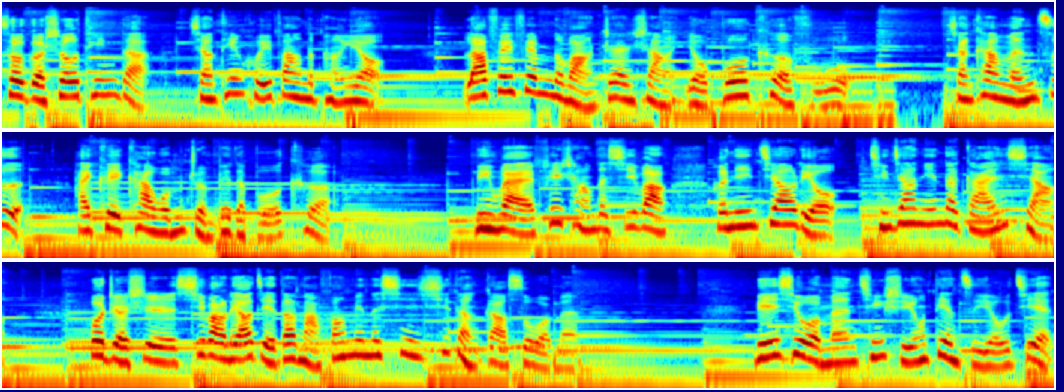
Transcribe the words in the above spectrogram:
错过收听的，想听回放的朋友，拉菲菲姆的网站上有播客服务，想看文字还可以看我们准备的博客。另外，非常的希望和您交流，请将您的感想。或者是希望了解到哪方面的信息等，告诉我们。联系我们，请使用电子邮件，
